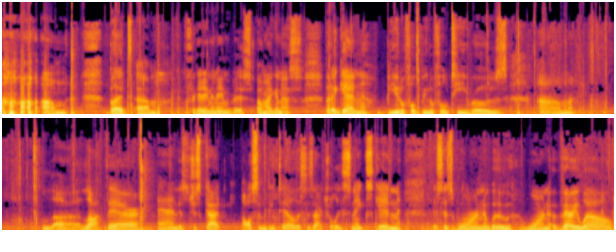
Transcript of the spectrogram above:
um, but um, forgetting the name of this. Oh my goodness. But again, beautiful, beautiful tea rose. Um, uh, lock there and it's just got awesome detail. This is actually snake skin. This is worn, woo, worn very well.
